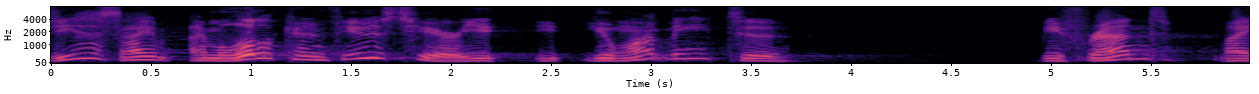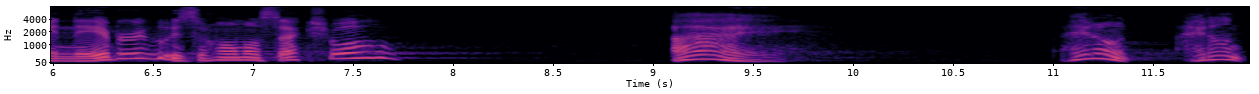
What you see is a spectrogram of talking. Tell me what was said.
Jesus, I'm, I'm a little confused here. You, you, you want me to befriend my neighbor who is a homosexual? I, I don't, I don't,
